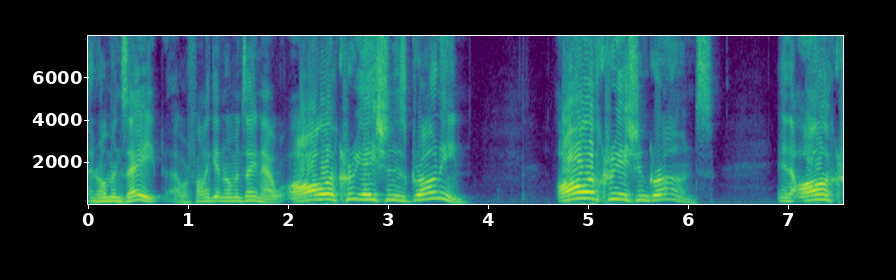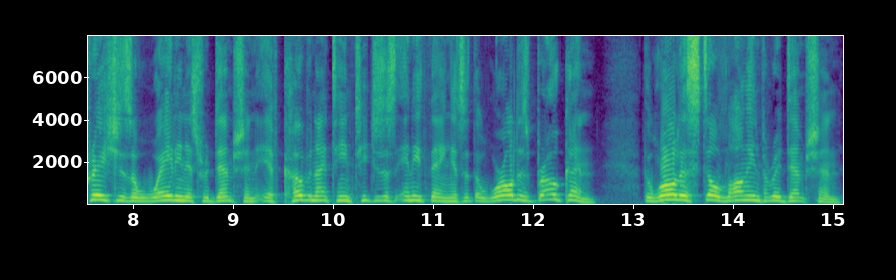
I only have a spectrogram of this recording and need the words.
in Romans 8, uh, we're finally getting Romans 8 now, all of creation is groaning. All of creation groans. And all of creation is awaiting its redemption. If COVID 19 teaches us anything, is that the world is broken. The world is still longing for redemption.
